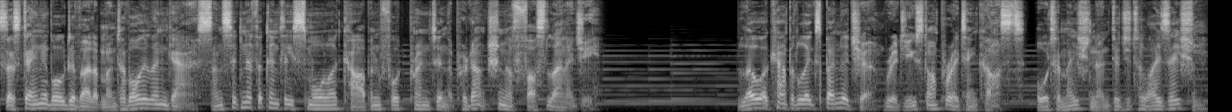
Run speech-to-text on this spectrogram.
sustainable development of oil and gas and significantly smaller carbon footprint in the production of fossil energy. Lower capital expenditure, reduced operating costs, automation and digitalization.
